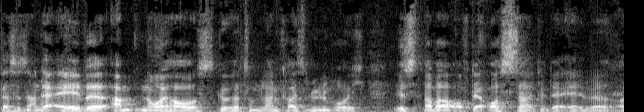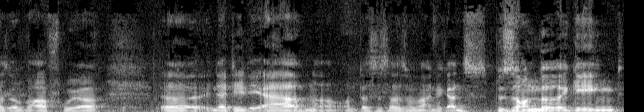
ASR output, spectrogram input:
Das ist an der Elbe, Amt Neuhaus, gehört zum Landkreis Lüneburg, ist aber auf der Ostseite der Elbe, also war früher äh, in der DDR. Ne? Und das ist also eine ganz besondere Gegend.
